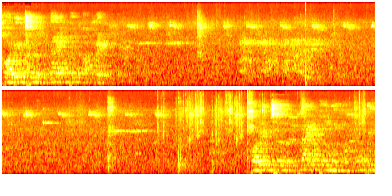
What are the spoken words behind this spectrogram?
ขอ เชิญในอำเภอปากเกร็ดขอเรียนเชิญนายอำเภอเมืองนนทบุรี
